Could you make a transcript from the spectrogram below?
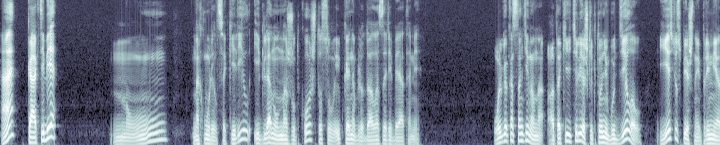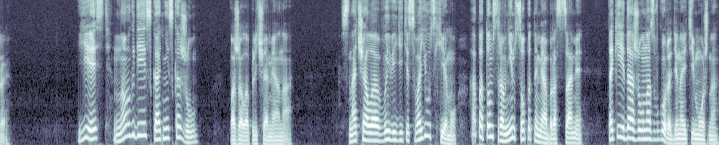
А? Как тебе? Ну... Нахмурился Кирилл и глянул на Жутко, что с улыбкой наблюдала за ребятами. «Ольга Константиновна, а такие тележки кто-нибудь делал? Есть успешные примеры?» «Есть, но где искать не скажу», — пожала плечами она. Сначала выведите свою схему, а потом сравним с опытными образцами. Такие даже у нас в городе найти можно.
